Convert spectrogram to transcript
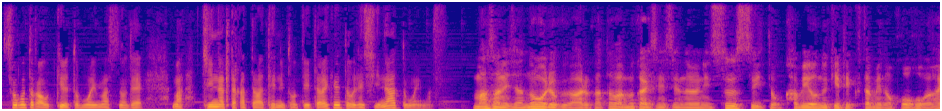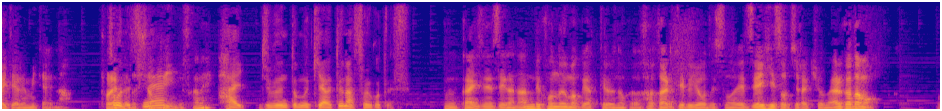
そういうことが起きると思いますので、まあ、気になった方は手に取っていただけると嬉しいなと思います。まさにじゃあ能力がある方は向井先生のようにスースイと壁を抜けていくための方法が書いてあるみたいな捉え方しちゃっていいんですかね？はい。自分と向き合うというのはそういうことです。向井先生がなんでこんなうまくやってるのかが書かれているようですので、ぜひそちら興味ある方もお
